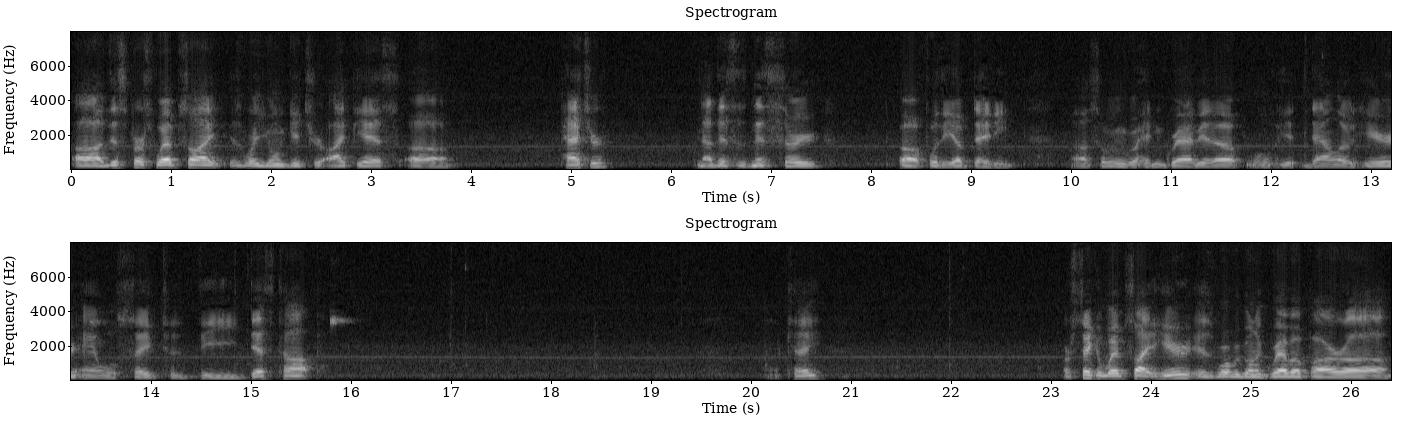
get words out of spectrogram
Uh, this first website is where you're going to get your IPS uh, patcher. Now this is necessary uh, for the updating. Uh, so we're going to go ahead and grab it up. We'll hit download here and we'll save to the desktop. Okay. Our second website here is where we're going to grab up our uh,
